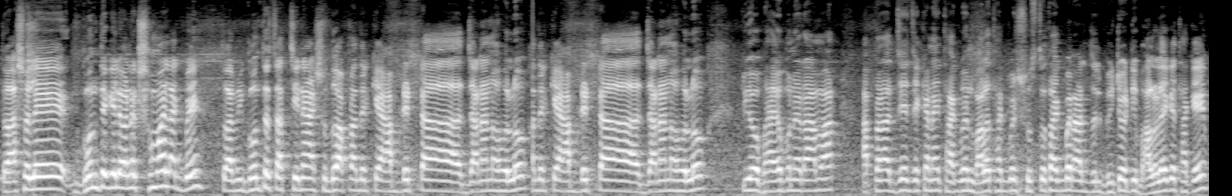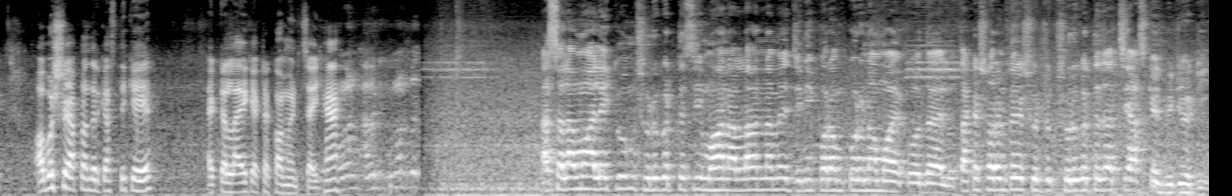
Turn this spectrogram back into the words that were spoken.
তো আসলে গুনতে গেলে অনেক সময় লাগবে, তো আমি গুনতে চাচ্ছি না, শুধু আপনাদেরকে আপডেটটা জানানো হলো, আপনাদেরকে আপডেটটা জানানো হলো। প্রিয় ভাই বোনেরা আমার, আপনারা যে যেখানে থাকবেন, ভালো থাকবেন, সুস্থ থাকবেন, আর যদি ভিডিওটি ভালো লেগে থাকে, অবশ্যই আপনাদের কাছ থেকে একটা লাইক একটা কমেন্ট চাই হ্যাঁ? আসসালামু আলাইকুম, শুরু করতেছি মহান আল্লাহর নামে, যিনি পরম করুণাময় ও দয়ালু। তাকে স্মরণ করে শুরু- করতে যাচ্ছি আজকের ভিডিওটি।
